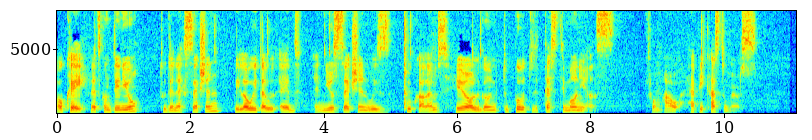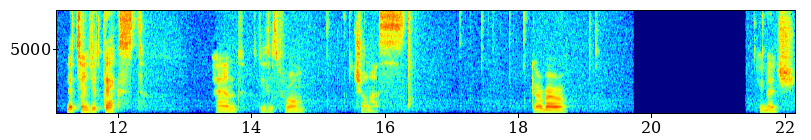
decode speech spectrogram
Okay let's continue to the next section. Below it I will add a new section with two columns. Here I'm going to put the testimonials from our happy customers. Let's change the text and this is from Jonas Gerber image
